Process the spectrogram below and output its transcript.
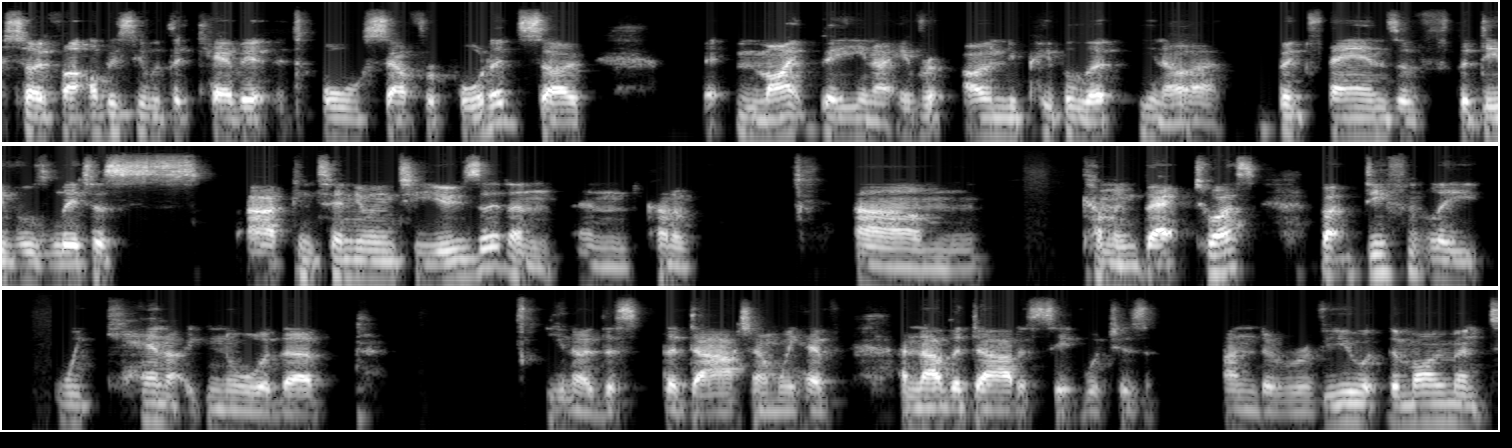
So far, obviously, with the caveat, it's all self-reported. So it might be, you know, every, only people that you know are big fans of the Devil's Lettuce are continuing to use it and and kind of um, coming back to us. But definitely, we cannot ignore the you know this the data and we have another data set which is under review at the moment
